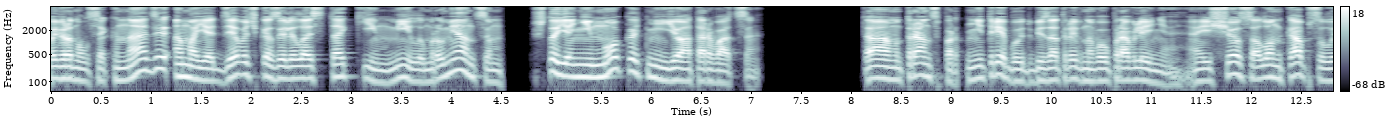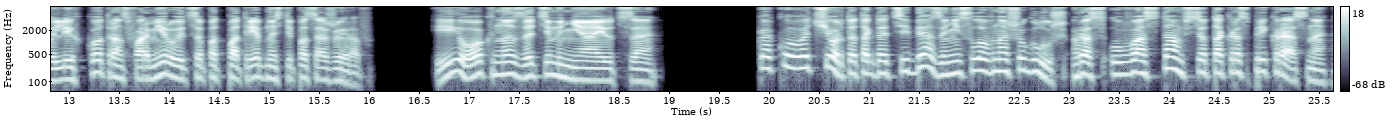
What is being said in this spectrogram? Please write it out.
Повернулся к Наде, а моя девочка залилась таким милым румянцем, что я не мог от нее оторваться. Там транспорт не требует безотрывного управления, а еще салон капсулы легко трансформируется под потребности пассажиров. И окна затемняются. Какого черта тогда тебя занесло в нашу глушь, раз у вас там все так распрекрасно?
